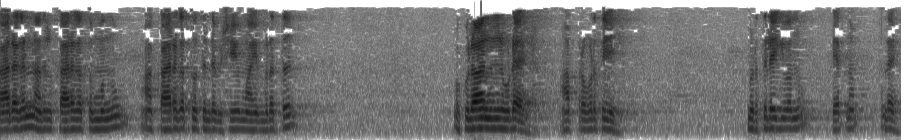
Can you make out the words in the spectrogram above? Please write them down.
കാരകൻ അതിൽ കാരകത്വം വന്നു. ആ കാരകത്വത്തിന്റെ വിഷയമായി മൃത്ത് കുലാലിലൂടെ ആ പ്രവൃത്തി മൃത്തിലേക്ക് വന്നു. യത്നം അല്ലേ?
